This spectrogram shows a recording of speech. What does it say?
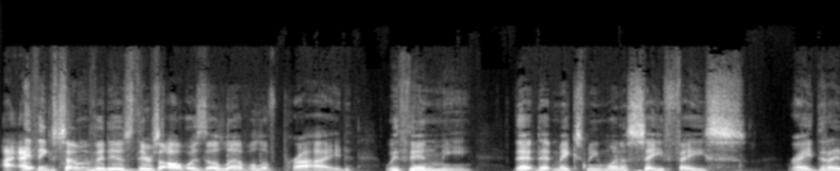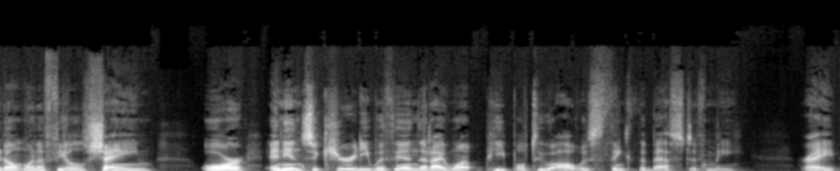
I, I think some of it is there's always a level of pride within me that that makes me want to save face, right? That I don't want to feel shame, or an insecurity within that I want people to always think the best of me, right?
